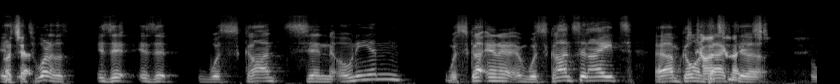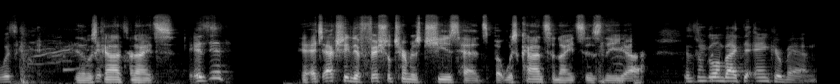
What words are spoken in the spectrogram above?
It's, it's one of those. Is it is it Wisconsinian? Wisconsin, Wisconsinite. I'm going back to Wisconsin. Yeah, the Wisconsinites. is it? Yeah, it's actually the official term is cheeseheads, but Wisconsinites is the. Uh, I'm going back to Anchorman,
